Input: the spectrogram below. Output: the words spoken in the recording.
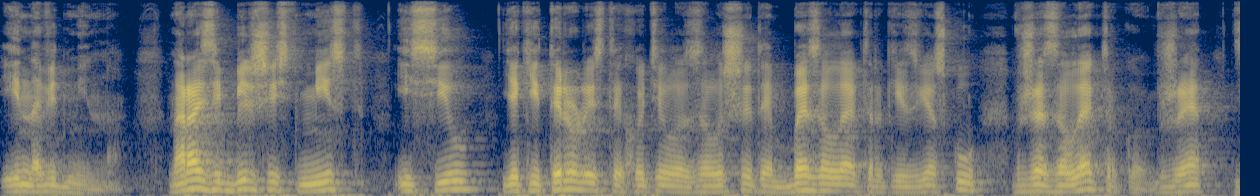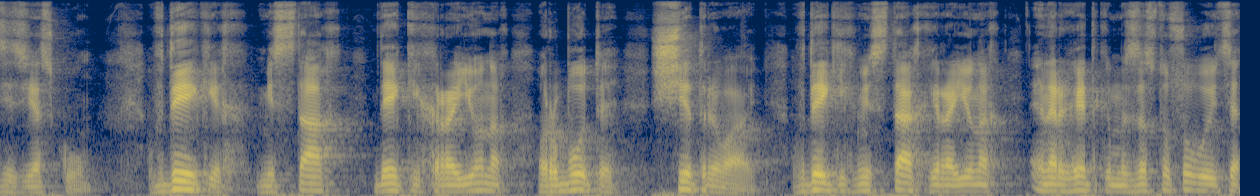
і на відмінно. Наразі більшість міст і сіл, які терористи хотіли залишити без електрики і зв'язку, вже з електрикою, вже зі зв'язком. В деяких містах, деяких районах роботи ще тривають. В деяких містах і районах енергетиками застосовуються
